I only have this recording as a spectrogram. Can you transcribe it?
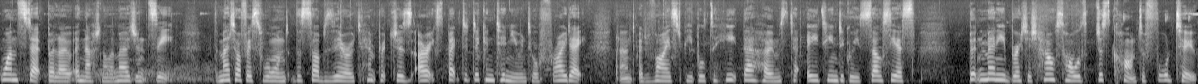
one step below a national emergency. The Met Office warned the sub zero temperatures are expected to continue until Friday and advised people to heat their homes to 18 degrees Celsius. But many British households just can't afford to.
